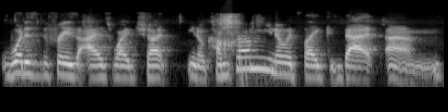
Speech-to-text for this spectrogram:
what does the phrase "eyes wide shut" you know come from? You know, it's like that. Um,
